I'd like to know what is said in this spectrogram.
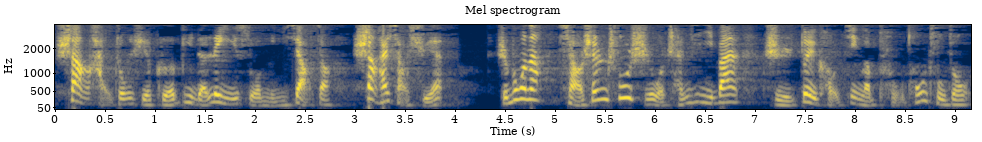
上海中学隔壁的另一所名校，叫上海小学。只不过呢，小升初时我成绩一般，只对口进了普通初中。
